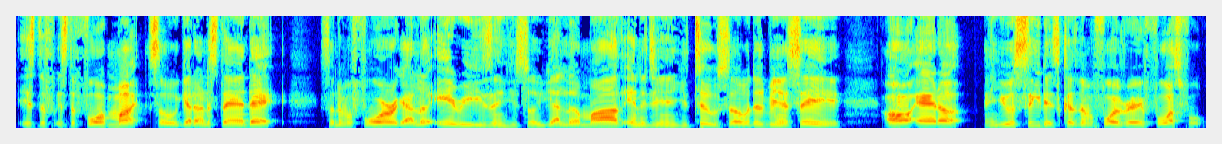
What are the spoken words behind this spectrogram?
it's the it's the fourth month. So you got to understand that. So number four got a little Aries in you. So you got a little Mars energy in you too. So this being said, all add up. And you'll see this because number four is very forceful.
